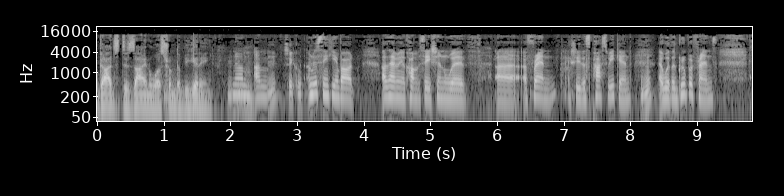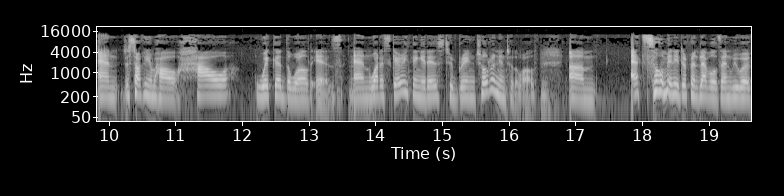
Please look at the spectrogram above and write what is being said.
God's design was from the beginning. You know, I'm, I'm, I'm just thinking about, I was having a conversation with uh, a friend, actually this past weekend, uh, with a group of friends, and just talking about how, how wicked the world is and what a scary thing it is to bring children into the world um, at so many different levels. And we were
